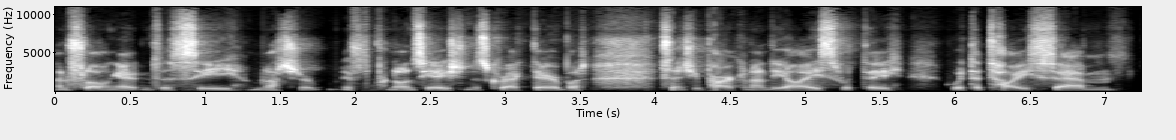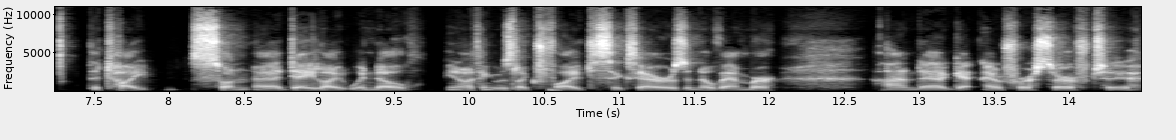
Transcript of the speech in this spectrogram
and flowing out into the sea. I'm not sure if the pronunciation is correct there, but essentially parking on the ice with the with the tight um, the tight sun uh, daylight window. You know, I think it was like five to six hours in November, and uh, getting out for a surf to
